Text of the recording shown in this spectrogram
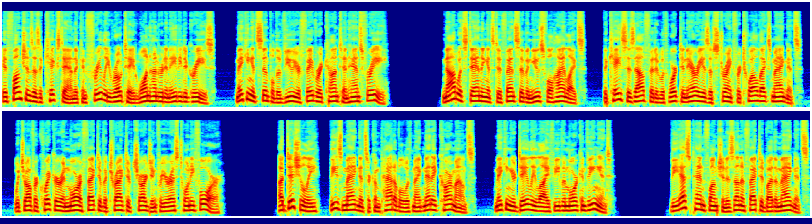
it functions as a kickstand that can freely rotate 180 degrees, making it simple to view your favorite content hands free. Notwithstanding its defensive and useful highlights, the case is outfitted with worked in areas of strength for 12x magnets, which offer quicker and more effective attractive charging for your S24. Additionally, these magnets are compatible with magnetic car mounts, making your daily life even more convenient. The S Pen function is unaffected by the magnets,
